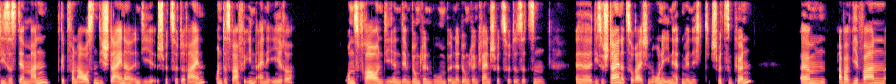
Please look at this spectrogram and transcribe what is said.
dieses, der Mann gibt von außen die Steine in die Schwitzhütte rein und das war für ihn eine Ehre. Uns Frauen, die in dem dunklen Boom, in der dunklen kleinen Schwitzhütte sitzen, äh, diese Steine zu reichen. Ohne ihn hätten wir nicht schwitzen können. Ähm, aber wir waren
